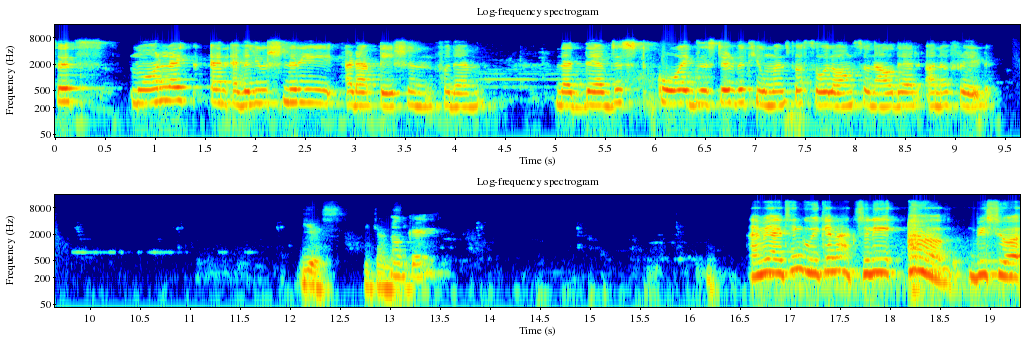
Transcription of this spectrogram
So it's more like an evolutionary adaptation for them that they have just coexisted with humans for so long so now they're unafraid. Yes we can okay I mean, I think we can actually be sure,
